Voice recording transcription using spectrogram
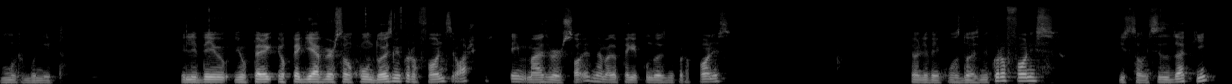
Muito bonito. Ele veio, eu peguei, a versão com dois microfones, eu acho que tem mais versões, né? Mas eu peguei com dois microfones. Então ele vem com os dois microfones, que são esses daqui.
